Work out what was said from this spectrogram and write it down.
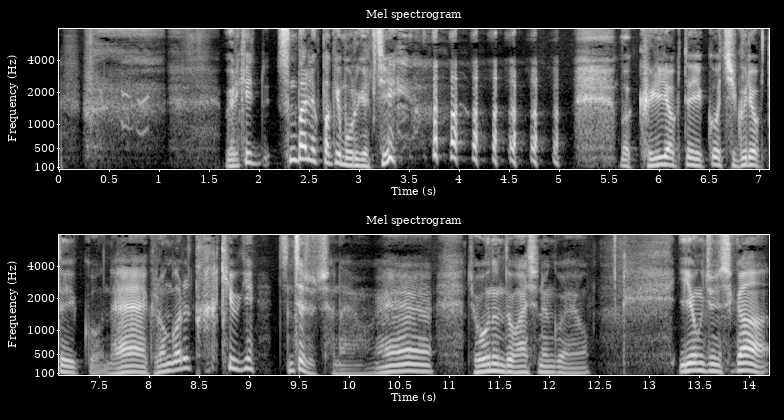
왜 이렇게 순발력밖에 모르겠지? 뭐, 근력도 있고, 지구력도 있고, 네, 그런 거를 다 키우기 진짜 좋잖아요. 예, 좋은 운동 하시는 거예요. 이용준 씨가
